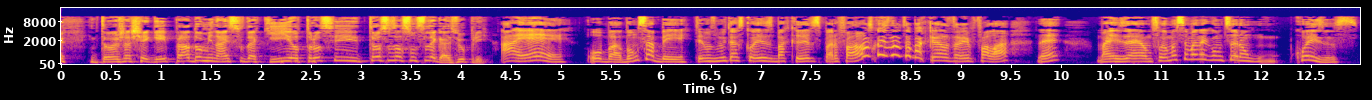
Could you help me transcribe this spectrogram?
então eu já cheguei para dominar isso daqui e eu trouxe, trouxe uns assuntos legais, viu, Pri? Ah, é? Oba, bom saber. Temos muitas coisas bacanas para falar. Umas coisas não tão bacanas também pra falar, né? Mas é, foi uma semana que aconteceram coisas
